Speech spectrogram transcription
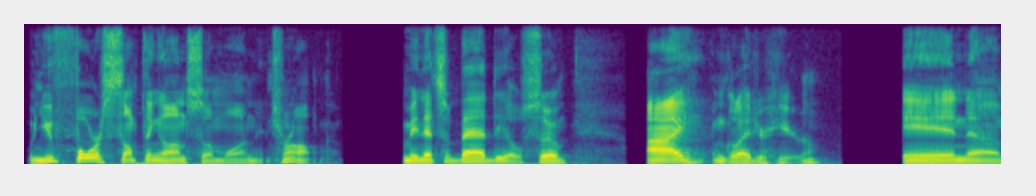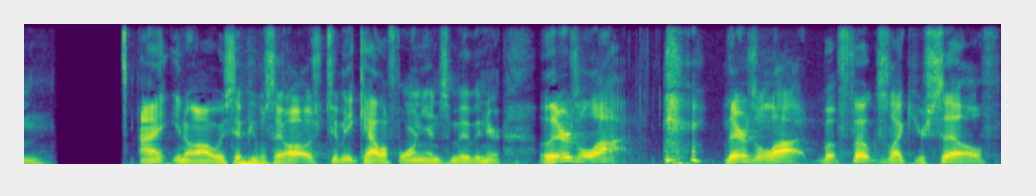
When you force something on someone, it's wrong. I mean, that's a bad deal. So I am glad you're here. And um, I, you know, I always say people say, oh, there's too many Californians moving here. Well, there's a lot. there's a lot. But folks like yourself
